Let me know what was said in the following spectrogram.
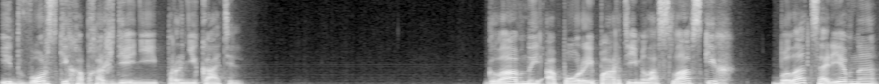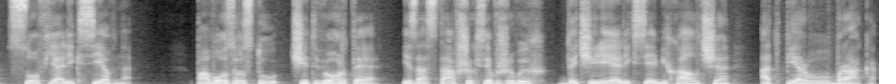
и дворских обхождений проникатель. Главной опорой партии Милославских была царевна Софья Алексеевна, по возрасту четвертая из оставшихся в живых дочерей Алексея Михайловича от первого брака.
